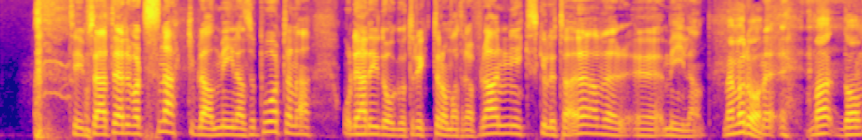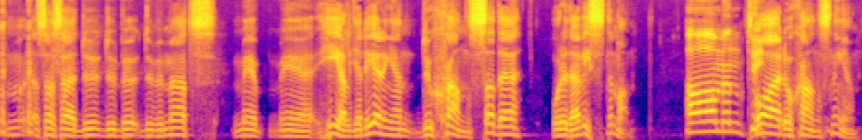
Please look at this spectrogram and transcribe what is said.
Typ så att det hade varit snack bland Milan-supporterna och det hade ju då gått rykten om att Ralf Rangnick skulle ta över eh, Milan. Men vadå? Men- Ma, de, alltså, så här, du, du, du bemöts med, med helgarderingen, du chansade och det där visste man. Ja men typ. Vad är då chansningen?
